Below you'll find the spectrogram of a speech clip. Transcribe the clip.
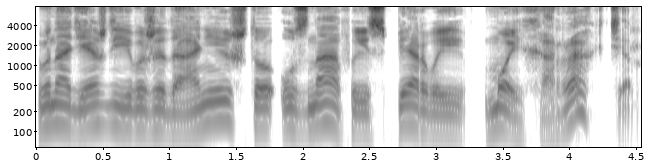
в надежде и в ожидании, что, узнав из первой мой характер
